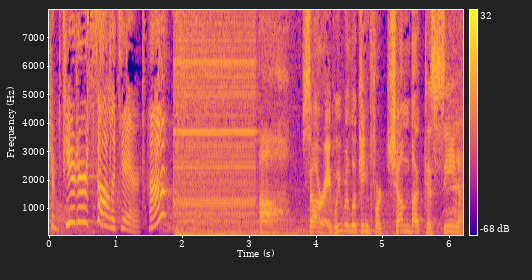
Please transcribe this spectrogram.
Computer solitaire, huh? Sorry, we were looking for Chumba Casino.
